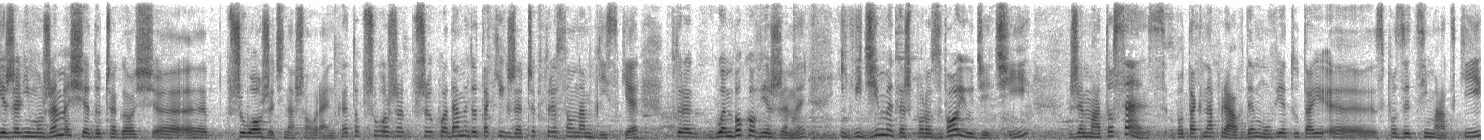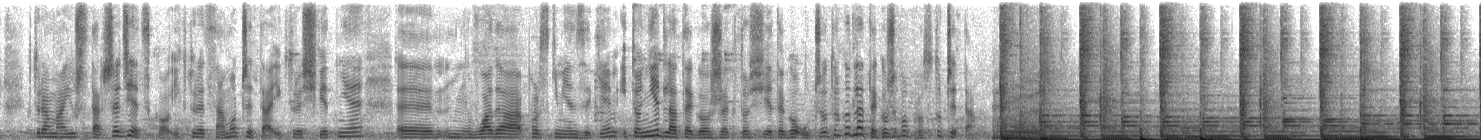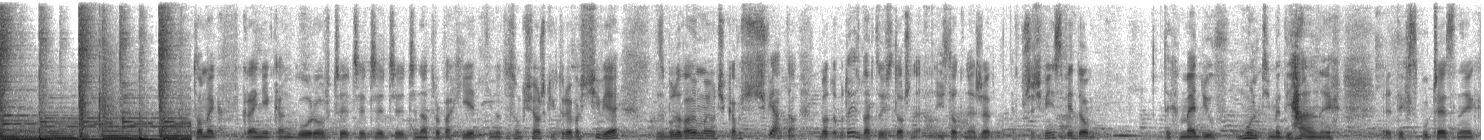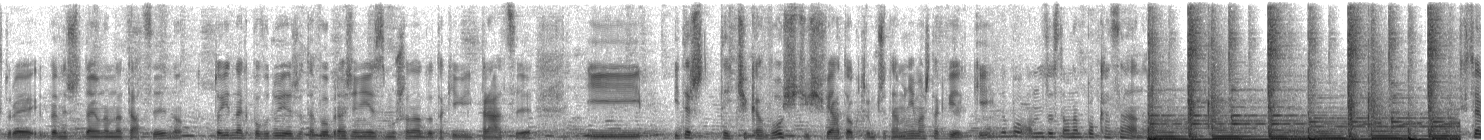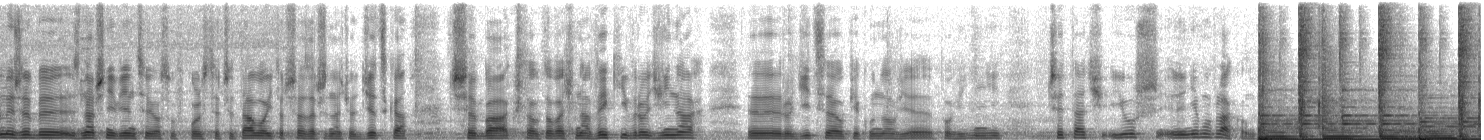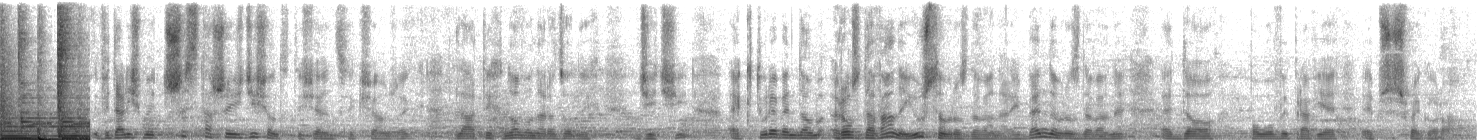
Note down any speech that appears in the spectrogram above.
jeżeli możemy się do czegoś e, e, przyłożyć naszą rękę, to przyłoży, przykładamy do takich rzeczy, które są nam bliskie, w które głęboko wierzymy i widzimy też po rozwoju dzieci, że ma to sens, bo tak naprawdę mówię tutaj e, z pozycji matki, która ma już starsze dziecko i które samo czyta i które świetnie włada polskim językiem i to nie dlatego, że ktoś je tego uczył, tylko dlatego, że po prostu czyta. Tomek w Krainie Kangurów czy, czy, czy, czy, czy Na tropach Yeti, no to są książki, które właściwie zbudowały moją ciekawość świata. To, bo to jest bardzo istotne, istotne, że w przeciwieństwie do tych mediów multimedialnych, e, tych współczesnych, które pewne rzeczy dają nam na tacy, no, to jednak powoduje, że ta wyobraźnia nie jest zmuszona do takiej pracy i, i też tej ciekawości świata, o którym czytamy, nie masz tak wielkiej, no bo on został nam pokazany. Chcemy, żeby znacznie więcej osób w Polsce czytało i to trzeba zaczynać od dziecka. Trzeba kształtować nawyki w rodzinach. Y, Rodzice, opiekunowie powinni czytać już y, niemowlakom. Wydaliśmy 360 tysięcy książek dla tych nowonarodzonych dzieci, e, które będą rozdawane, już są rozdawane, ale będą rozdawane e, do połowy prawie e, przyszłego roku.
